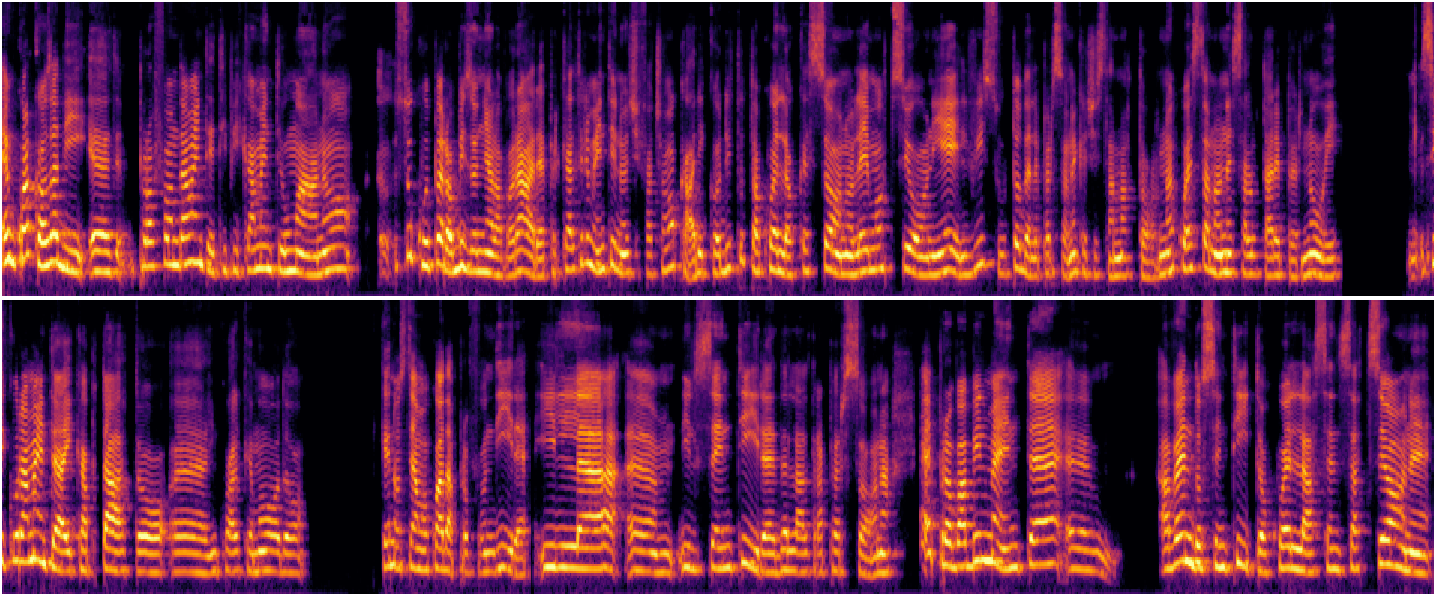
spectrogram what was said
È un qualcosa di eh, profondamente tipicamente umano eh, su cui però bisogna lavorare perché altrimenti noi ci facciamo carico di tutto quello che sono le emozioni e il vissuto delle persone che ci stanno attorno e questo non è salutare per noi. Sicuramente hai captato eh, in qualche modo che non stiamo qua ad approfondire il, ehm, il sentire dell'altra persona e probabilmente ehm, avendo sentito quella sensazione,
